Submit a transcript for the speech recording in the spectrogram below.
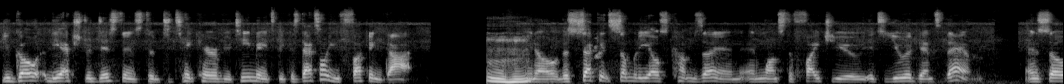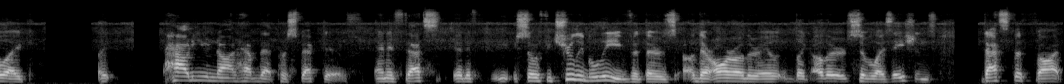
you go the extra distance to, to take care of your teammates because that's all you fucking got. Mhm. you know the second somebody else comes in and wants to fight you it's you against them. And so like like how do you not have that perspective? And if that's and if so if you truly believe that there's there are other like other civilizations that's the thought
